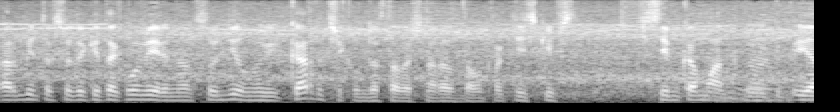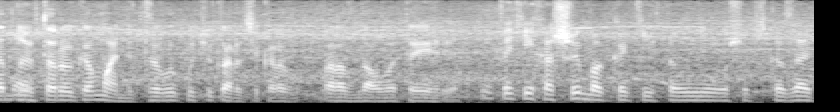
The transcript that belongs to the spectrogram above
Арбитр все-таки так уверенно отсудил, ну и карточек он достаточно раздал, практически вс- всем командам, и одной и второй команде, целую кучу карточек раз- раздал в этой игре. ну, таких ошибок каких-то у него, чтобы сказать.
